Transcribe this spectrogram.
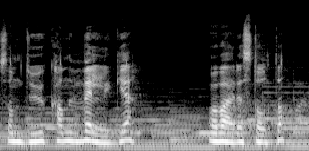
som du kan velge å være stolt av?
